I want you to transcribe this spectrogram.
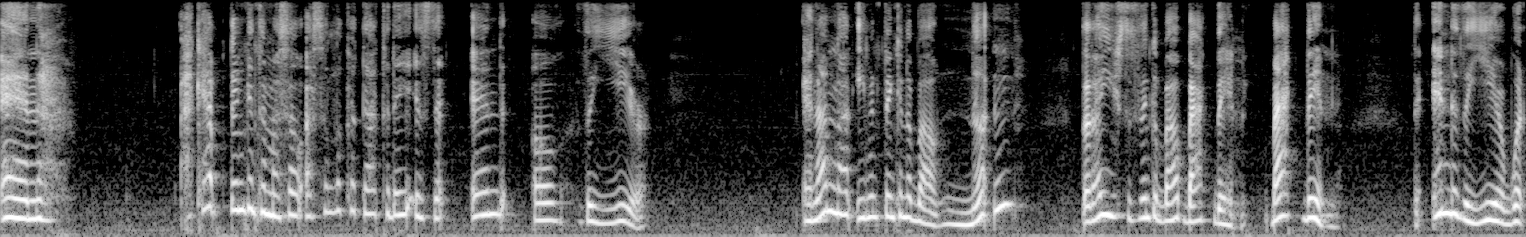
And I kept thinking to myself, I said, look at that. Today is the end of the year. And I'm not even thinking about nothing that I used to think about back then. Back then. The end of the year, what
